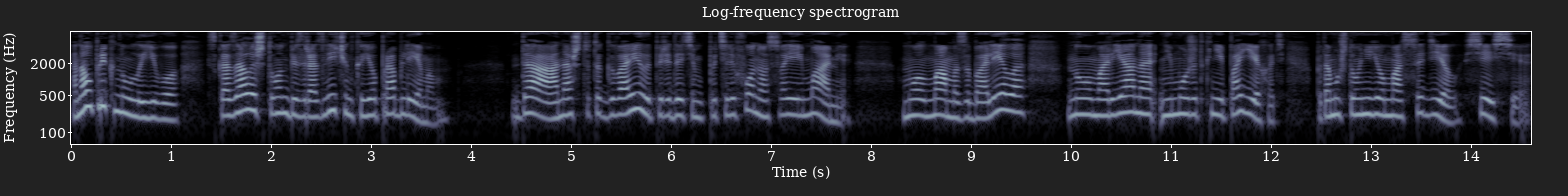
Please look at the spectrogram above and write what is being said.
Она упрекнула его, сказала, что он безразличен к ее проблемам. Да, она что-то говорила перед этим по телефону о своей маме. Мол, мама заболела, но Марьяна не может к ней поехать, потому что у нее масса дел, сессия.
